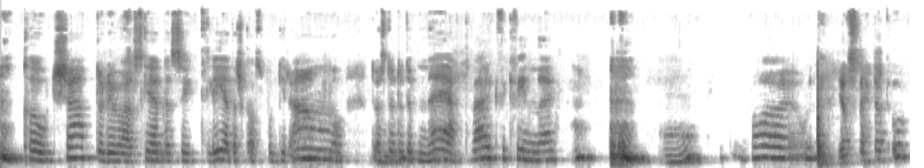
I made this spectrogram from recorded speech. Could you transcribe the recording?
coachat och du har skräddarsytt ledarskapsprogram och du har stöttat upp nätverk för kvinnor. Mm. Vad, Jag har startat upp,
